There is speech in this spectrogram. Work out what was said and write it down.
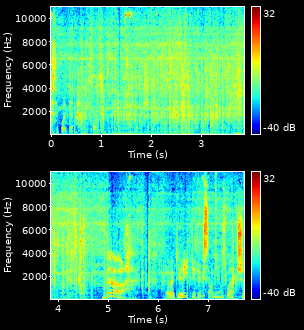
c'est pas le temps. Bah, la Valkyrie, quelqu'un qui s'en vient en swatch.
